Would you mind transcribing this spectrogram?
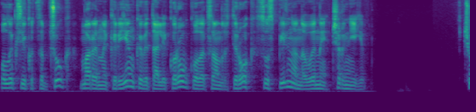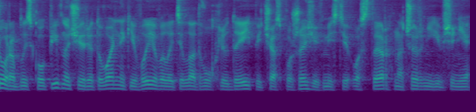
Олексій Коцепчук, Марина Кирієнко, Віталій Коробко, Олександр Тірок. Суспільне новини Чернігів. Вчора близько опівночі рятувальники виявили тіла двох людей під час пожежі в місті Остер на Чернігівщині.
